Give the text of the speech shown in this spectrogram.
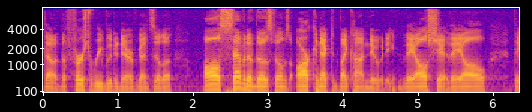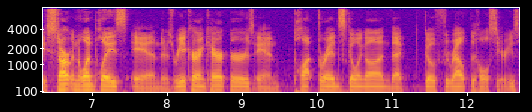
the, the first rebooted era of Godzilla, all seven of those films are connected by continuity. They all share. They all they start in one place, and there's reoccurring characters and plot threads going on that go throughout the whole series.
